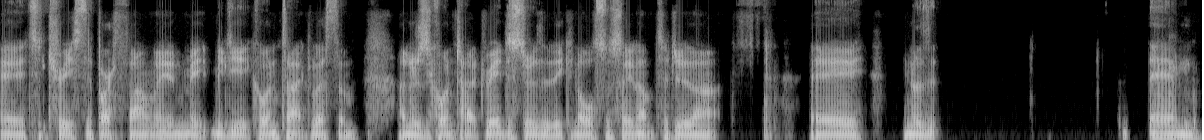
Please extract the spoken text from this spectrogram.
Uh, to trace the birth family and make, mediate contact with them, and there's a contact register that they can also sign up to do that. Uh, you know, the, um,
